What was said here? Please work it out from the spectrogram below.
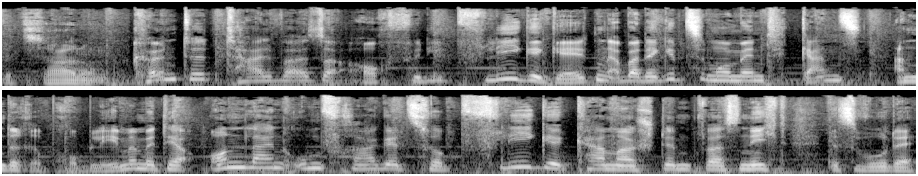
Bezahlung. Könnte teilweise auch für die Pflege gelten, aber da gibt es im Moment ganz andere Probleme. Mit der Online-Umfrage zur Pflegekammer stimmt was nicht. Es wurde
